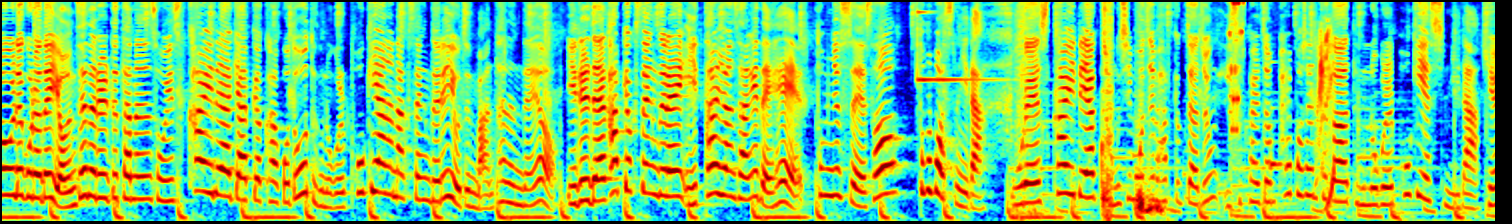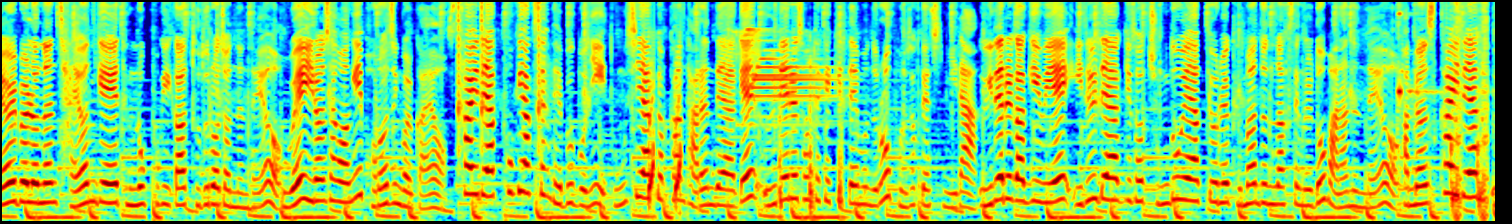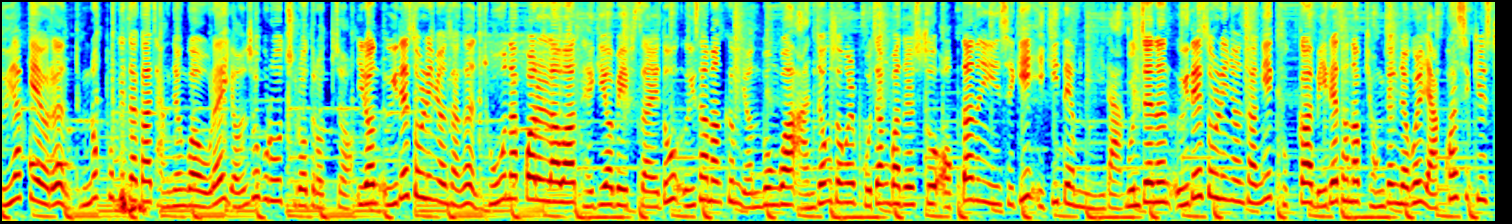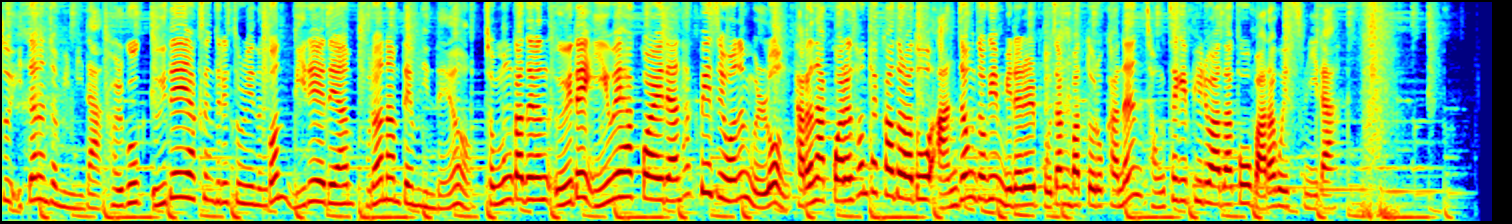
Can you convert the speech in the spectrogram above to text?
서울대 고려대 연세대를 뜻하는 소위 스카이대학에 합격하고도 등록을 포기하는 학생들이 요즘 많다는데요. 이를 대학 합격생들의 이탈 현상에 대해 톱뉴스에서 또 뽑았습니다. 올해 스카이 대학 정시 모집 합격자 중 28.8%가 등록을 포기했습니다. 계열별로는 자연계의 등록 포기가 두드러졌는데요. 왜 이런 상황이 벌어진 걸까요? 스카이 대학 포기 학생 대부분이 동시에 합격한 다른 대학의 의대를 선택했기 때문으로 분석됐습니다. 의대를 가기 위해 이들 대학에서 중도의 학교를 그만두는 학생들도 많았는데요. 반면 스카이 대학 의학 계열은 등록 포기자가 작년과 올해 연속으로 줄어들었죠. 이런 의대 쏠림 현상은 좋은 학과를 나와 대기업에 입사해도 의사만큼 연봉과 안정성을 보장받을 수 없다는 인식 이 있기 때문입니다. 문제는 의대 쏠림 현상이 국가 미래 산업 경쟁력을 약화시킬 수 있다는 점입니다. 결국 의대의 학생들이 쏠리는 건 미래에 대한 불안함 때문인데요. 전문가들은 의대 이외 학과에 대한 학비 지원은 물론 다른 학과를 선택하더라도 안정적인 미래를 보장받도록 하는 정책이 필요하다고 말하고 있습니다.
